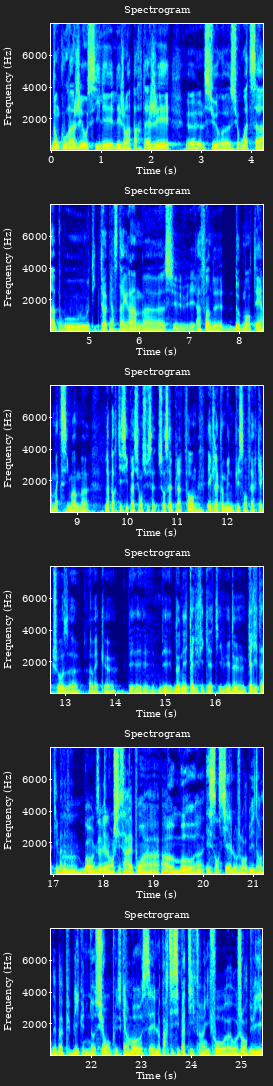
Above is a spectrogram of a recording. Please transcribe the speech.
d'encourager aussi les, les, gens à partager euh, sur euh, sur WhatsApp ou TikTok, Instagram, euh, afin d'augmenter un maximum euh, la participation sur cette, sur cette plateforme mmh. et que la commune puisse en faire quelque chose euh, avec des, des données qualificatives de qualitatives à la fin. Hmm. Bon, Xavier Lamanchi, ça répond à, à un mot hein, essentiel aujourd'hui dans le débat public, une notion plus qu'un mot, c'est le participatif. Hein. Il faut euh, aujourd'hui,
